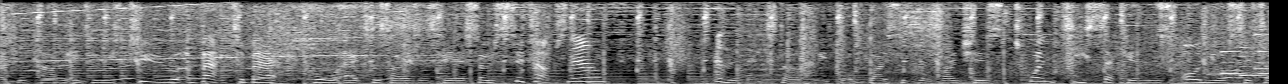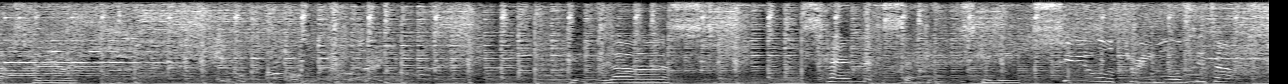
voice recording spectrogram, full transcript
as we come into these two back to back core exercises here. So sit ups now. And then next up, we've got bicycle crunches. 20 seconds on your sit ups for now. Good. Last 10 seconds. Give me two or three more sit ups.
